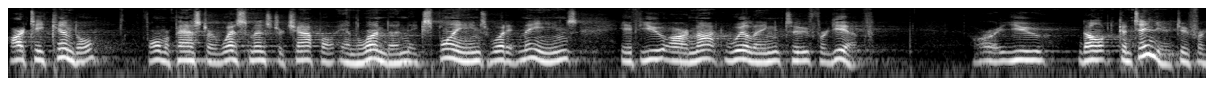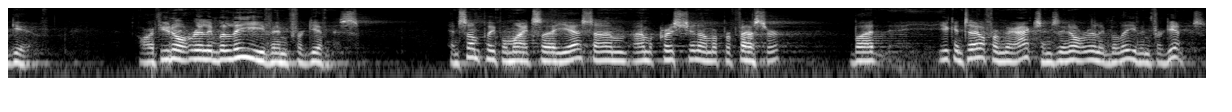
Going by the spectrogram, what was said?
R.T. Kendall former pastor of Westminster Chapel in London, explains what it means if you are not willing to forgive, or you don't continue to forgive, or if you don't really believe in forgiveness. And some people might say, Yes, I'm, I'm a Christian, I'm a professor, but you can tell from their actions they don't really believe in forgiveness.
